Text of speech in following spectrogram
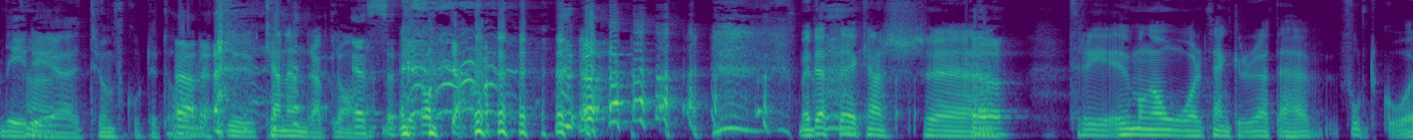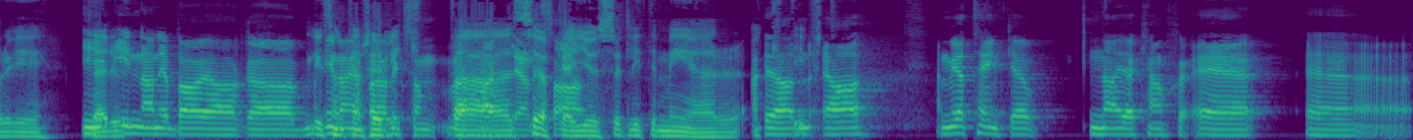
Det är det trumfkortet Ja, har. det- att Du kan ändra planen. I rockan. Men detta är kanske... eh, Tre, hur många år tänker du att det här fortgår i... I, innan jag börjar... Uh, liksom innan kanske jag börjar så här- sökarljuset lite mer Ja, aktivt? ja, men jag tänker när jag kanske är eh,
